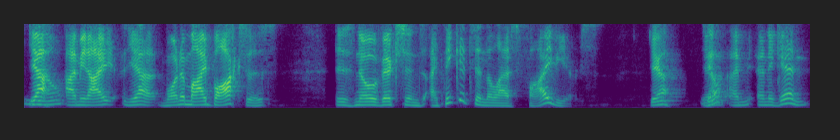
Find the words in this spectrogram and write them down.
Yeah, know? I mean, I yeah, one of my boxes is no evictions. I think it's in the last five years. Yeah, yeah. Yep. and again,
